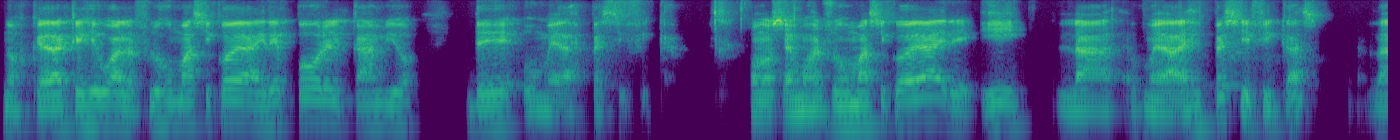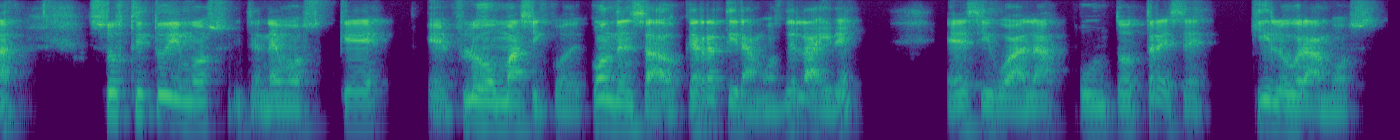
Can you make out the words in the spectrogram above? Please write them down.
nos queda que es igual al flujo másico de aire por el cambio de humedad específica. Conocemos el flujo másico de aire y las humedades específicas, ¿verdad? Sustituimos y tenemos que el flujo másico de condensado que retiramos del aire es igual a 0.13 kilogramos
